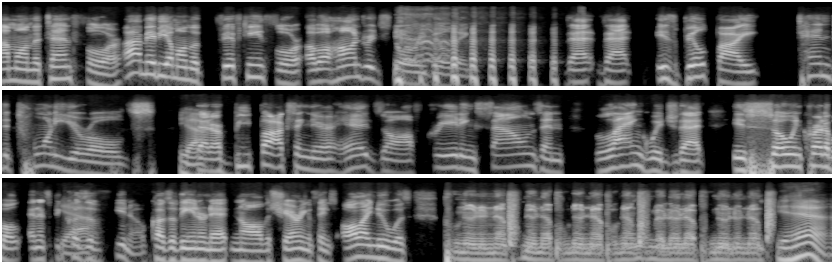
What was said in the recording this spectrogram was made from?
I'm on the 10th floor. Uh, maybe I'm on the 15th floor of a 100 story building that that is built by 10 to 20 year olds yeah. that are beatboxing their heads off, creating sounds and language that is so incredible and it's because Yeah. of you know because of the internet and all the sharing of things all i knew was Yeah.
